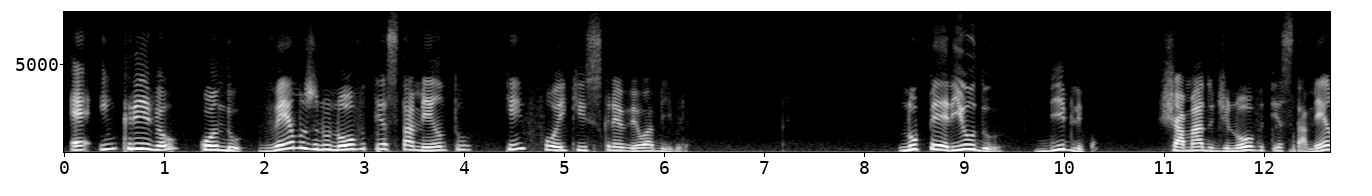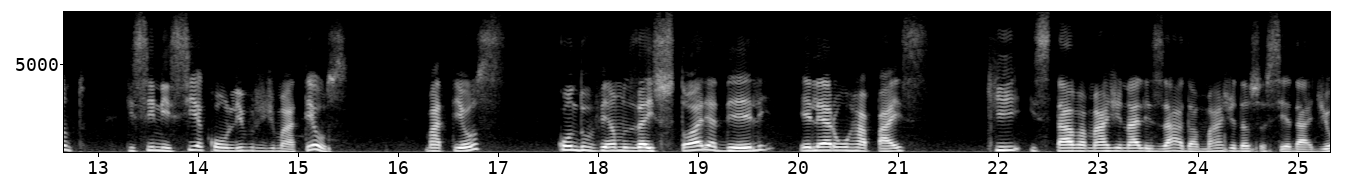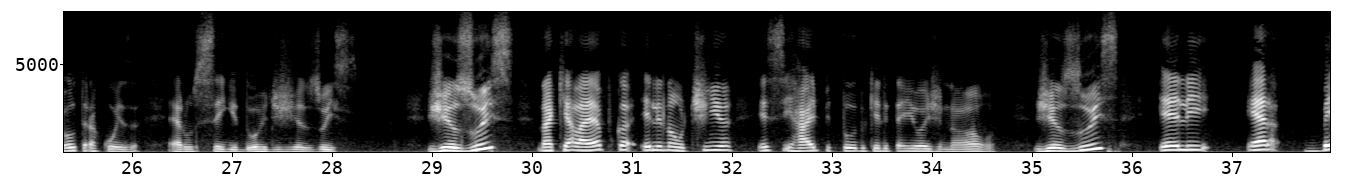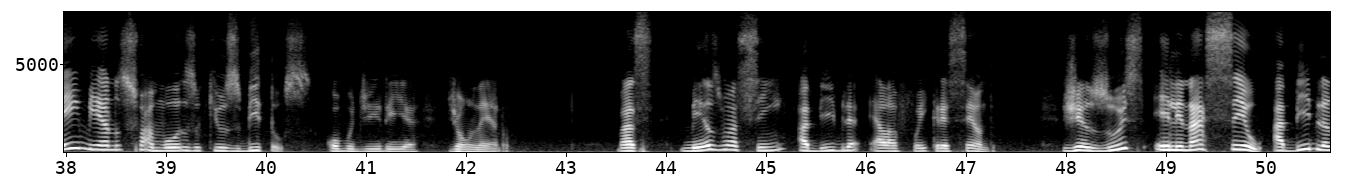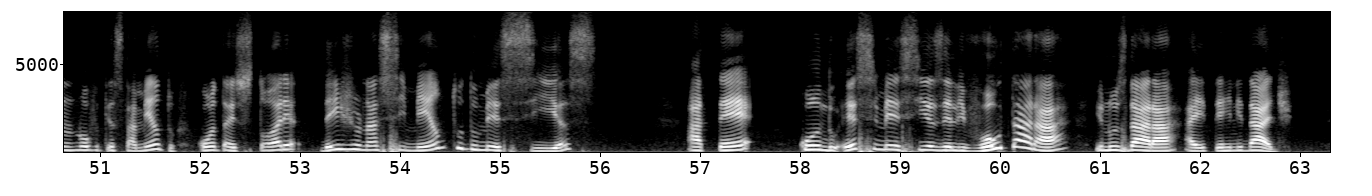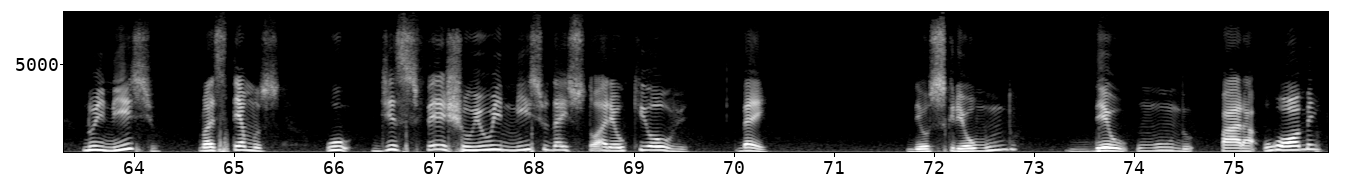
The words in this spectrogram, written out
é incrível quando vemos no Novo Testamento quem foi que escreveu a Bíblia. No período bíblico chamado de Novo Testamento, que se inicia com o livro de Mateus, Mateus, quando vemos a história dele, ele era um rapaz que estava marginalizado à margem da sociedade. Outra coisa, era um seguidor de Jesus. Jesus, naquela época, ele não tinha esse hype todo que ele tem hoje, não. Jesus, ele era bem menos famoso que os Beatles, como diria John Lennon. Mas mesmo assim, a Bíblia ela foi crescendo. Jesus, ele nasceu. A Bíblia no Novo Testamento conta a história desde o nascimento do Messias até quando esse Messias ele voltará e nos dará a eternidade. No início, nós temos o desfecho e o início da história, o que houve. Bem, Deus criou o mundo, deu o mundo para o homem,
